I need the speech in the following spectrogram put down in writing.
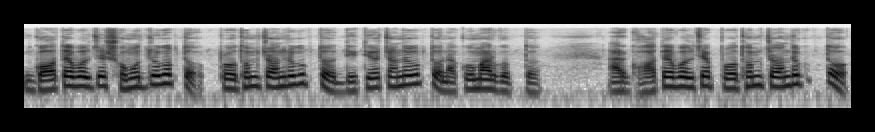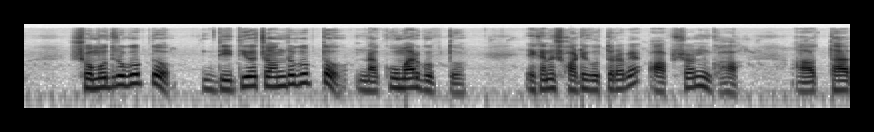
গতে বলছে সমুদ্রগুপ্ত, প্রথম চন্দ্রগুপ্ত, দ্বিতীয় চন্দ্রগুপ্ত না কুমারগুপ্ত? আর ঘতে বলছে প্রথম চন্দ্রগুপ্ত, সমুদ্রগুপ্ত, দ্বিতীয় চন্দ্রগুপ্ত না কুমারগুপ্ত? এখানে সঠিক উত্তর হবে অপশন ঘ। অর্থাৎ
